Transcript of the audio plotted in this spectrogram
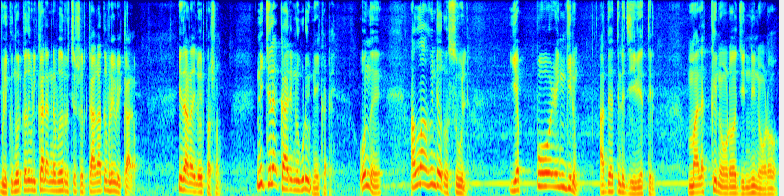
വിളിക്കുന്നവർക്ക് അത് വിളിക്കാലോ അങ്ങനെ വേർതിരിച്ച് ഷിർക്കാകാത്ത വിളി വിളിക്കാലോ. ഇതാണ് അതിലൊരു പ്രശ്നം. ഇനി ചില കാര്യങ്ങൾ കൂടി ഉന്നയിക്കട്ടെ. ഒന്ന് അള്ളാഹുവിന്റെ റസൂൽ എപ്പോഴെങ്കിലും അദ്ദേഹത്തിന്റെ ജീവിതത്തിൽ മലക്കിനോടോ ജിന്നിനോടോ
